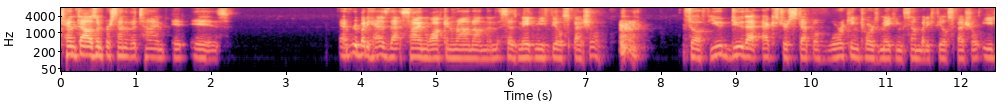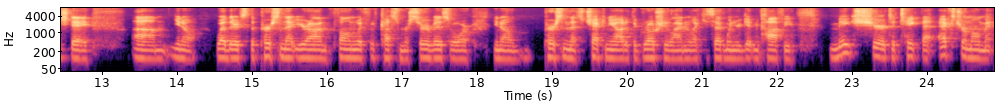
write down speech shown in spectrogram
10,000% of the time it is everybody has that sign walking around on them that says make me feel special so if you do that extra step of working towards making somebody feel special each day um, you know whether it's the person that you're on phone with with customer service or you know person that's checking you out at the grocery line or like you said when you're getting coffee make sure to take that extra moment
